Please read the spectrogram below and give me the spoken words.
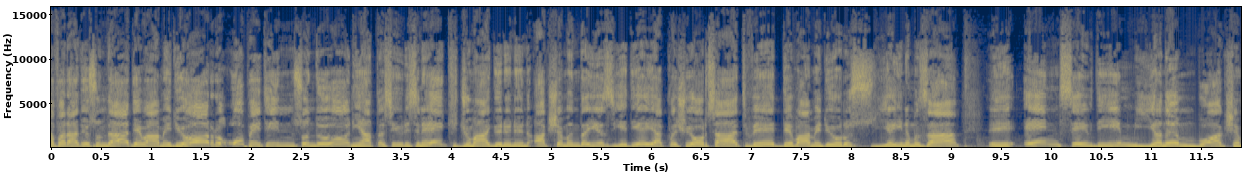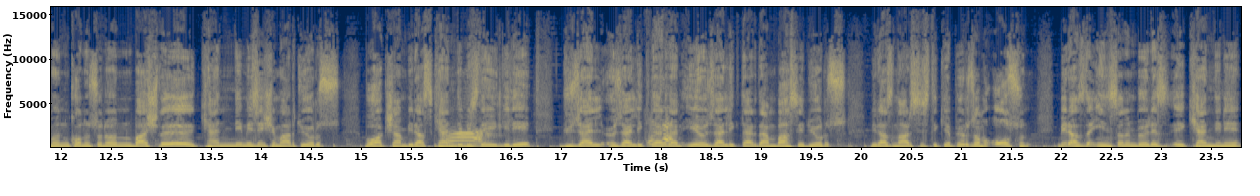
kafa radyosunda devam ediyor. Opet'in sunduğu Nihat'la Sivrisinek. Cuma gününün akşamındayız. 7'ye yaklaşıyor saat ve devam ediyoruz yayınımıza. Ee, en sevdiğim yanım bu akşamın konusunun başlığı. Kendimizi şımartıyoruz. Bu akşam biraz kendimizle ilgili güzel özelliklerden, iyi özelliklerden bahsediyoruz. Biraz narsistik yapıyoruz ama olsun. Biraz da insanın böyle e, kendini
